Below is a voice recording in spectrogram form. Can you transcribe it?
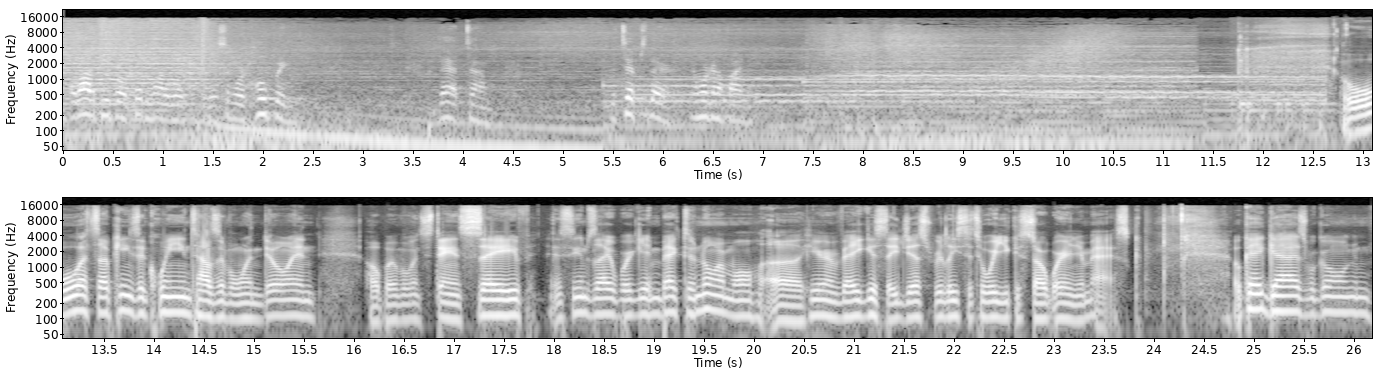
And a lot of people are putting a lot of work into this, and we're hoping that um, the tip's there, and we're going to find it. What's up, kings and queens? How's everyone doing? Hope everyone's staying safe. It seems like we're getting back to normal. Uh, here in Vegas, they just released it to where you can start wearing your mask. Okay, guys, we're going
